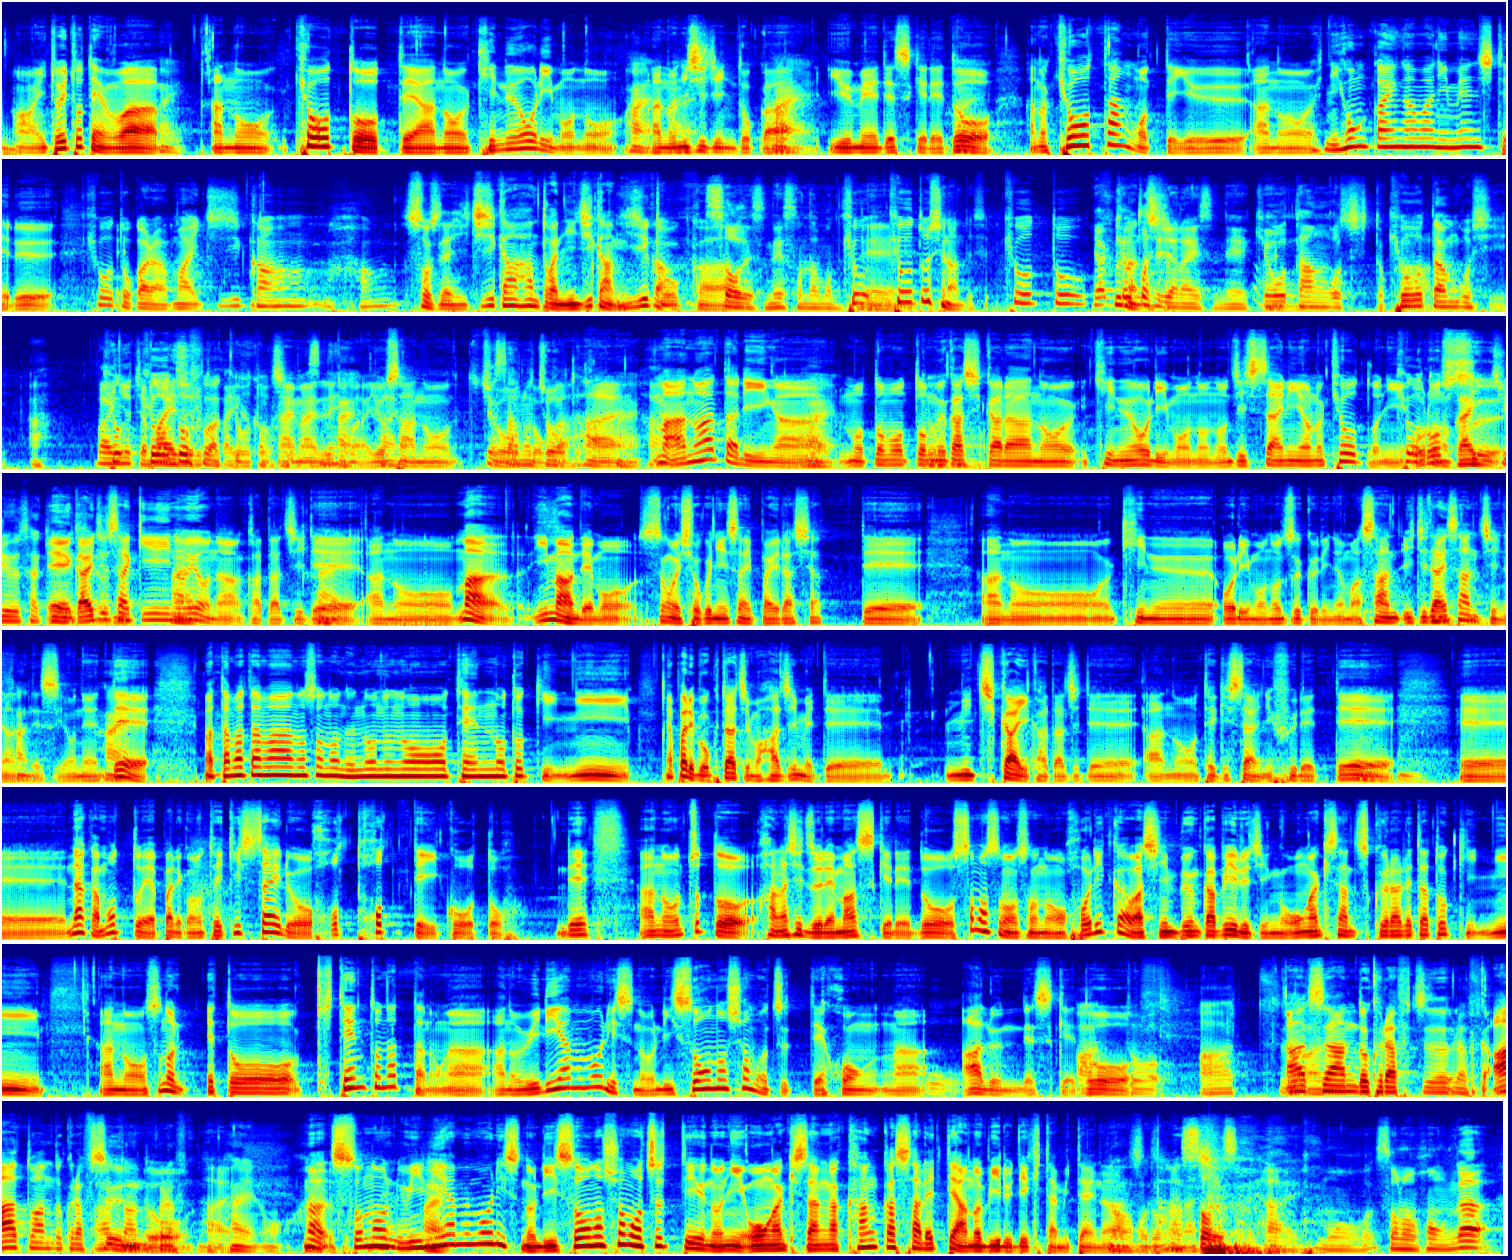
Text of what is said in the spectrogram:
あ糸糸店は、はい。あの京都ってあの絹織物、はいあのはい西陣とかはい。有名ですけれど、はい。あの京丹後っていうあの日本海側に面してる京都からまあ1時間半、そうですね1時間半とか2時間2時間？とかそうですねそんなもんです京ね。ええ京都市なんですよ、京都いや京都市じゃないですね。京丹後市とか。京丹後市。あ場合によっては舞鶴とか行くかもしはい、れないですね。はい与謝野町とか、はい。はい。まあ、あの辺りはい。がもともと昔からあの絹織物の実際にあの京都に京都の卸す外注先えー外注先のような形で、はい。あのまあ、今でもすごい職人さんいっぱいいらっしゃって。あの絹織物作りの、まあ、産一大産地なんですよね。で、まあ、たまたまあのその布布展の時にやっぱり僕たちも初めてに近い形であのテキスタイルに触れて、うんうんえーなんかもっとやっぱりこのテキスタイルを掘掘っていこうと。であのちょっと話ずれますけれどそもそもその堀川新聞化ビルジング大垣さん作られた時にあのその、えっと、起点となったのがあのウィリアム・モリスの「理想の書物」って本があるんですけあどとアーツアーツクラフトクラフト。アートクラフト運動アートクラフト。はい。はい。のまあ、はい。そのウィリアム・モリスの理想の書物っていうのに大垣さんが感化されてあのビルできたみたいな話。そうですね。はい。もうその本が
